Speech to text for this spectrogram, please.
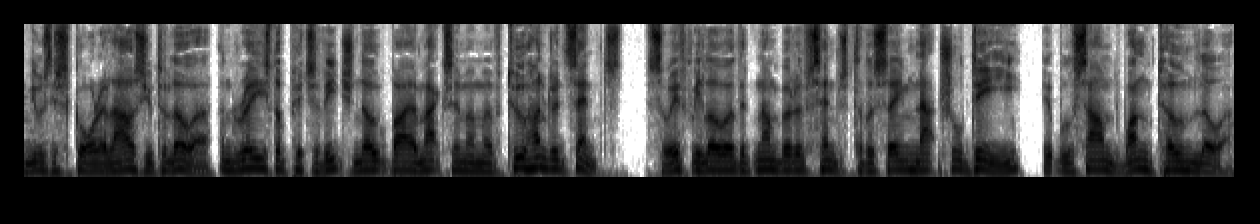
MuseScore allows you to lower and raise the pitch of each note by a maximum of 200 cents, so if we lower that number of cents to the same natural D, it will sound one tone lower.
